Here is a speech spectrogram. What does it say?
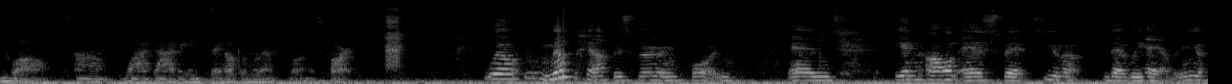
you all um, while diving into the health and wellness part? Well, mental health is very important, and in all aspects, you know, that we have in your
